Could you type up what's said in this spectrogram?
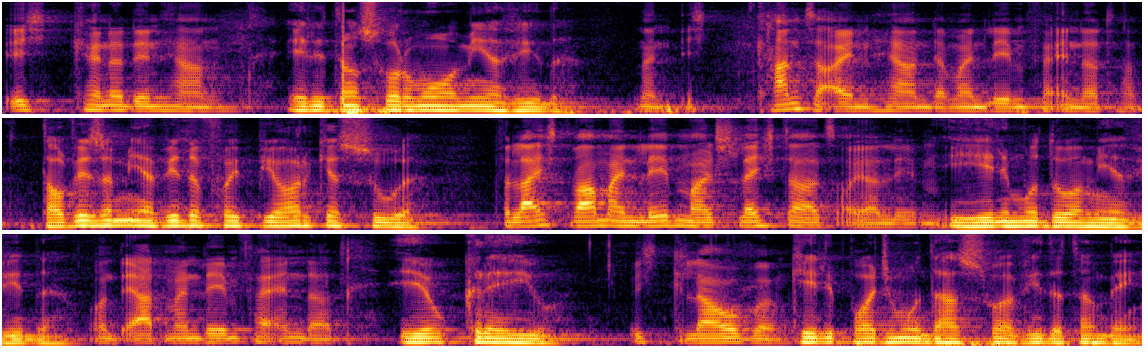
Ich kenne den Herrn. ele transformou a minha vida. Nein, ich kannte einen Herrn, der mein Leben verändert hat. Talvez a minha vida foi pior que a sua Vielleicht war mein Leben mal schlechter als euer Leben. e ele mudou a minha vida. Und er hat mein Leben verändert. Eu creio Ich glaube, que ele pode mudar a sua vida também.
